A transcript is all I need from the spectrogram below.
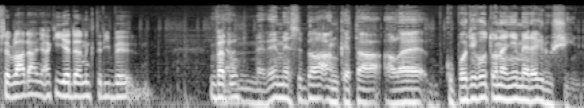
Převládá nějaký jeden, který by vedl? Já nevím, jestli byla anketa, ale ku podivu to není Mirek Dušín.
